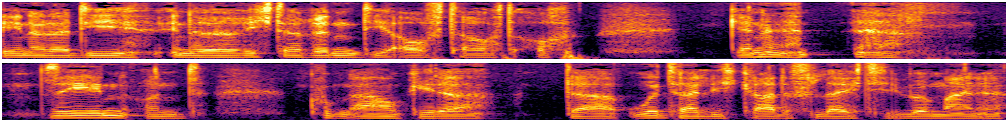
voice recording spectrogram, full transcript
den oder die innere Richterin, die auftaucht, auch gerne äh, sehen und gucken, ah, okay, da, da urteile ich gerade vielleicht über meine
